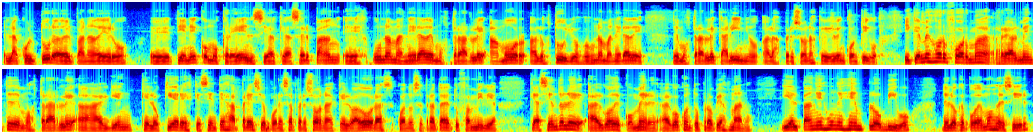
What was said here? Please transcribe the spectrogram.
la cultura del panadero eh, tiene como creencia que hacer pan es una manera de mostrarle amor a los tuyos, es una manera de, mostrarle cariño a las personas que viven contigo. Y qué mejor forma realmente de mostrarle a alguien que lo quieres, que sientes aprecio por esa persona, que lo adoras cuando se trata de tu familia, que haciéndole algo de comer, algo con tus propias manos. Y el pan es un ejemplo vivo de lo que podemos decir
